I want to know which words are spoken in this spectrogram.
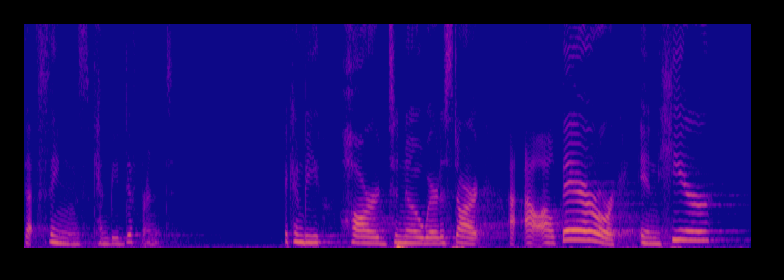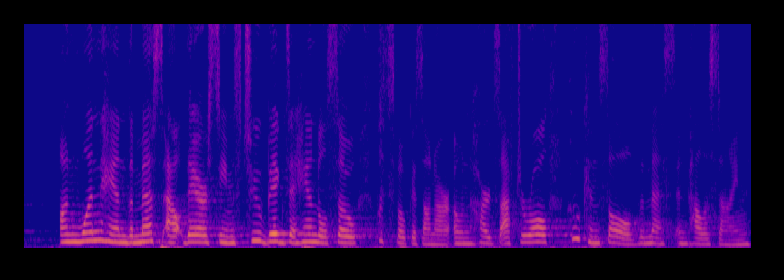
that things can be different. It can be hard to know where to start out there or in here. On one hand, the mess out there seems too big to handle, so let's focus on our own hearts. After all, who can solve the mess in Palestine?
